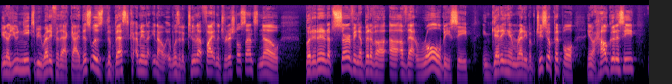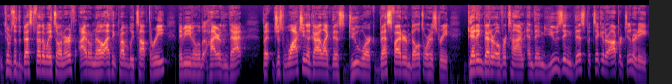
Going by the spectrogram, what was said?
You know, you need to be ready for that guy. This was the best. I mean, you know, was it a tune-up fight in the traditional sense? No, but it ended up serving a bit of a uh, of that role, BC, in getting him ready. But Patricio Pitbull, you know, how good is he in terms of the best featherweights on earth? I don't know. I think probably top three, maybe even a little bit higher than that. But just watching a guy like this do work, best fighter in Bellator history, getting better over time, and then using this particular opportunity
